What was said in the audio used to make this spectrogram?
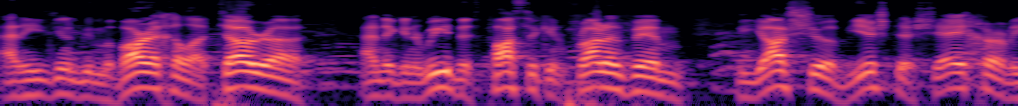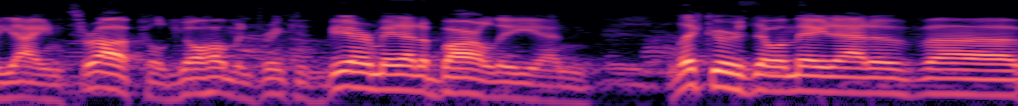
and he's going to be Mavarech al Torah, and they're going to read this Pasuk in front of him, V'yashuv Yishta Shecher V'yayin Tzraf, he'll go home and drink his beer made out of barley, and liquors that were made out of, uh,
